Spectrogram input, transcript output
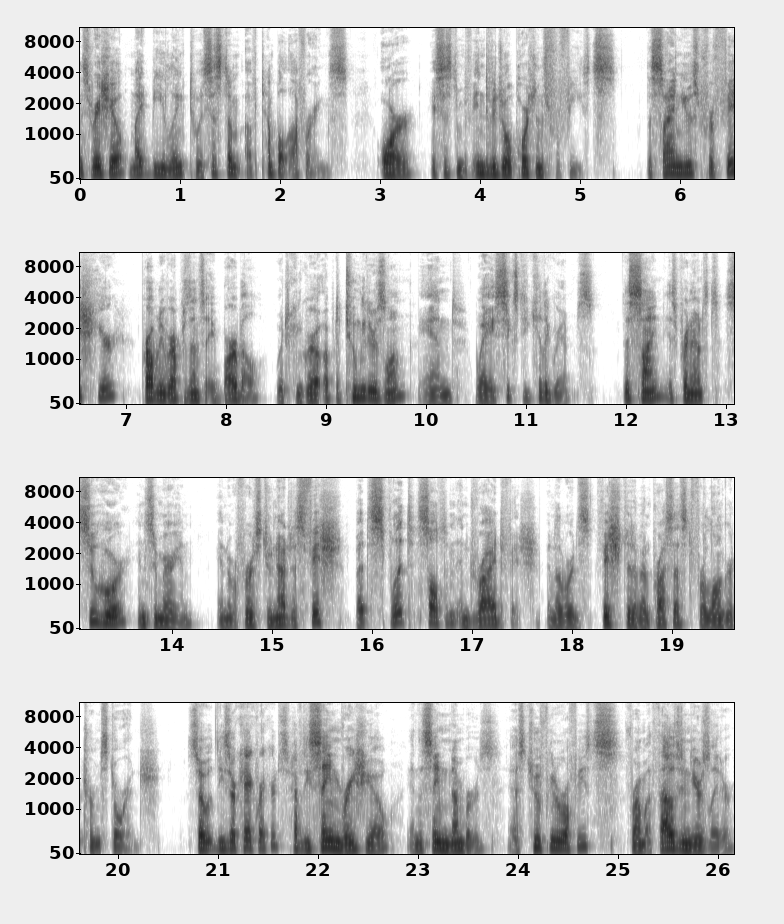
This ratio might be linked to a system of temple offerings, or a system of individual portions for feasts. The sign used for fish here probably represents a barbel, which can grow up to 2 meters long and weigh 60 kilograms. This sign is pronounced suhur in Sumerian, and it refers to not just fish, but split, salted, and dried fish. In other words, fish that have been processed for longer term storage. So these archaic records have the same ratio and the same numbers as two funeral feasts from a thousand years later.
